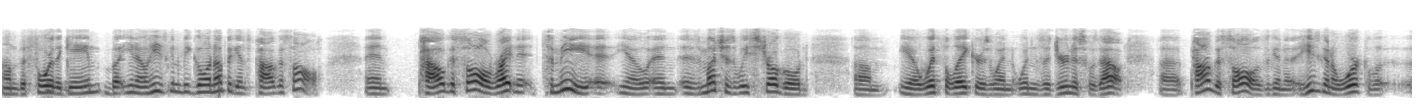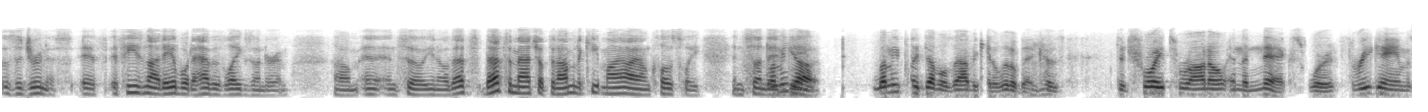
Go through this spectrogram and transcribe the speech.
um, before the game. But you know, he's going to be going up against Pau Gasol, and Pau Gasol, right to me, uh, you know, and as much as we struggled, um, you know, with the Lakers when when Zydrunas was out, uh, Pau Gasol is gonna he's gonna work Zydrunas if if he's not able to have his legs under him. Um, and, and so you know that's that's a matchup that I'm going to keep my eye on closely in Sunday's let me, game. Uh, let me play devil's advocate a little bit because mm-hmm. Detroit, Toronto, and the Knicks were three games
